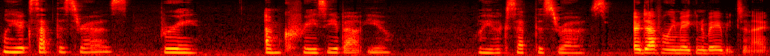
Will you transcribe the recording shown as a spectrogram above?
Will you accept this rose? Bri, I'm crazy about you. Will you accept this rose? They're definitely making a baby tonight.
